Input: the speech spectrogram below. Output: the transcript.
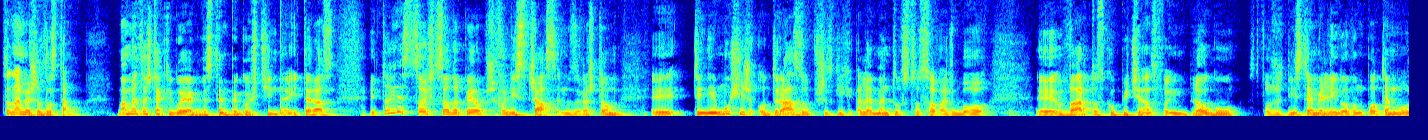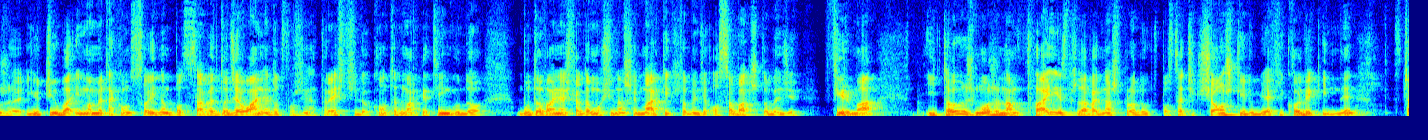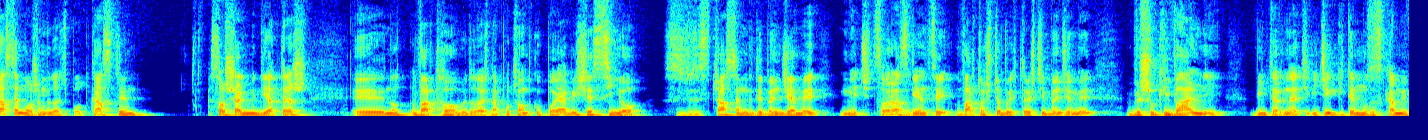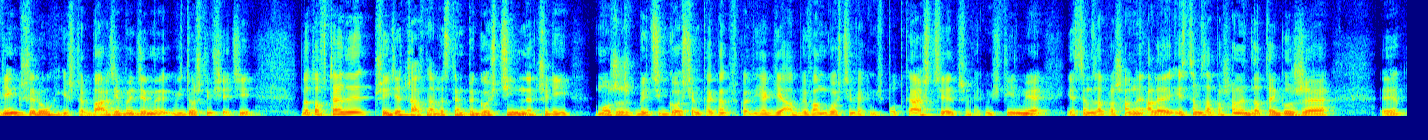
Co nam jeszcze zostało? Mamy coś takiego jak występy gościnne i teraz y, to jest coś, co dopiero przychodzi z czasem. Zresztą y, Ty nie musisz od razu wszystkich elementów stosować, bo y, warto skupić się na swoim blogu, stworzyć listę mailingową, potem może YouTube'a i mamy taką solidną podstawę do działania, do tworzenia treści, do content marketingu, do budowania świadomości naszej marki, czy to będzie osoba, czy to będzie firma. I to już może nam fajnie sprzedawać nasz produkt w postaci książki lub jakikolwiek inny. Z czasem możemy dać podcasty, social media też, yy, no, warto by dodać na początku. Pojawi się SEO z, z czasem, gdy będziemy mieć coraz więcej wartościowych treści, będziemy wyszukiwalni w internecie i dzięki temu zyskamy większy ruch, jeszcze bardziej będziemy widoczni w sieci, no to wtedy przyjdzie czas na występy gościnne, czyli możesz być gościem, tak na przykład jak ja, bywam gościem w jakimś podcaście czy w jakimś filmie, jestem zapraszany, ale jestem zapraszany dlatego, że y,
